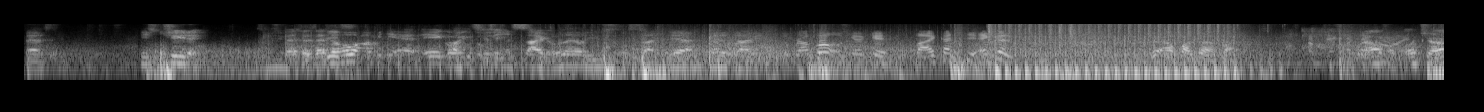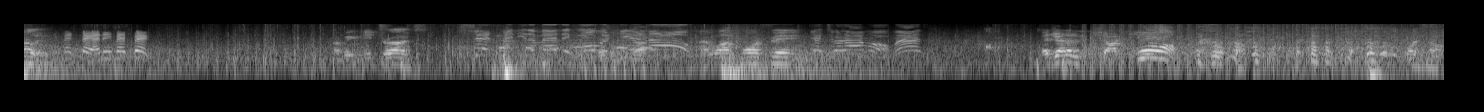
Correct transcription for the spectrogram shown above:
bastard. He's cheating. There's a, there's a whole army at A Oh, going to using B. a Saiga. Who the hell uses a Saiga? Yeah, hit it, to Bravo? Okay, okay. But I can't see angle. Good alpha, good alpha. Alpha, oh Charlie. I Med pack, I need med pack. Coming. Need drugs. Shit, I need a medic over here now! I want morphine. Get your ammo, man! Adrenaline shot. Whoa! One zone.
